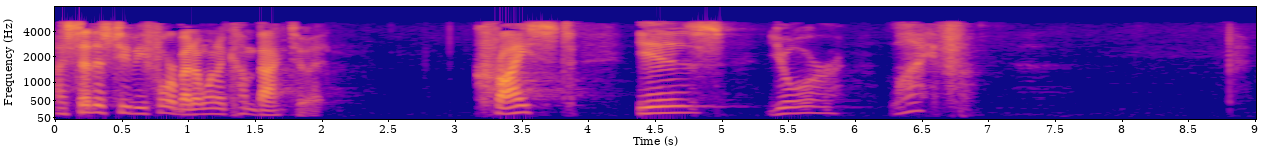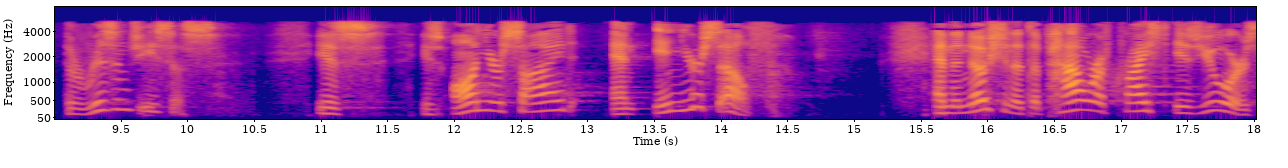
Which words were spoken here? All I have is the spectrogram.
I said this to you before, but I want to come back to it. Christ is your life. The risen Jesus is, is on your side and in yourself. And the notion that the power of Christ is yours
